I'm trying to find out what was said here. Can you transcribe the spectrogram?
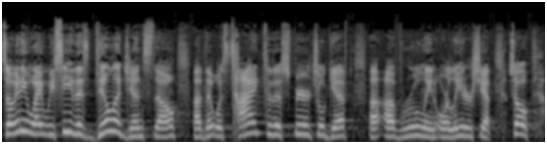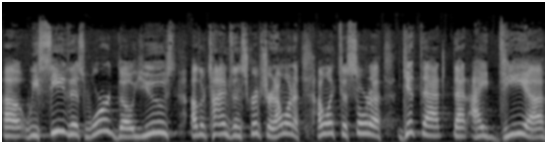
so, anyway, we see this diligence, though, uh, that was tied to the spiritual gift uh, of ruling or leadership. So, uh, we see this word, though, used other times in Scripture. And I, wanna, I want to sort of get that, that idea,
